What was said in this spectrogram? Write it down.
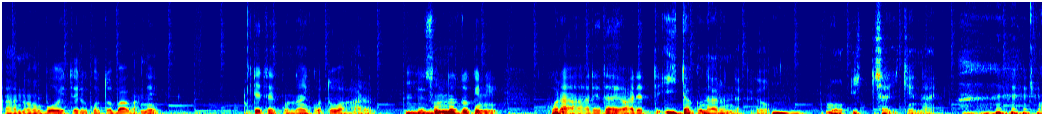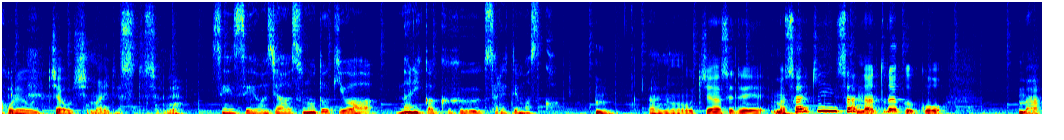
あの覚えてる言葉がね出てこないことはある。でそんな時にほらあれだよあれって言いたくなるんだけど、もう言っちゃいけない。これを言っちゃおしまいですですよね。先生はじゃあその時は何か工夫されてますか？うん、あの打ち合わせで、まあ、最近さなんとなくこうまあ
